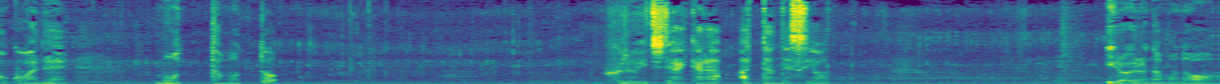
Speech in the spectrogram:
ここはねもっともっと古い時代からあったんですよ。いろいろなものを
